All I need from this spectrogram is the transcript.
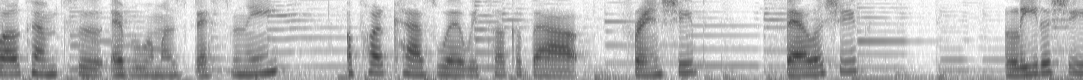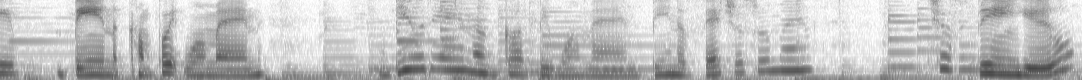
welcome to Every Woman's Destiny, a podcast where we talk about friendship, fellowship, leadership, being a complete woman, building a godly woman, being a virtuous woman, just being you,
